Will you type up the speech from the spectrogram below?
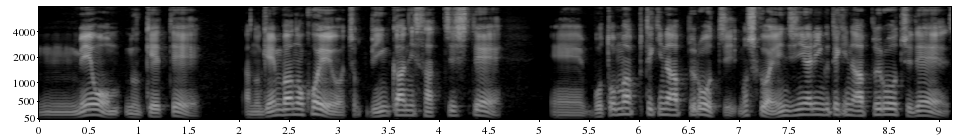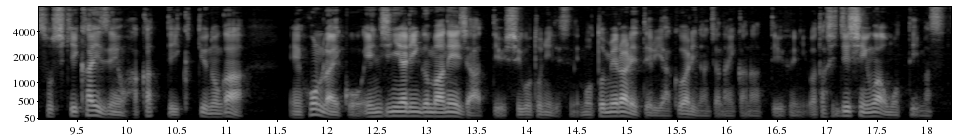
うん、目を向けてあの現場の声をちょっと敏感に察知して、えー、ボトムアップ的なアプローチもしくはエンジニアリング的なアプローチで組織改善を図っていくっていうのが、えー、本来こうエンジニアリングマネージャーっていう仕事にですね求められている役割なんじゃないかなっていうふうに私自身は思っています。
